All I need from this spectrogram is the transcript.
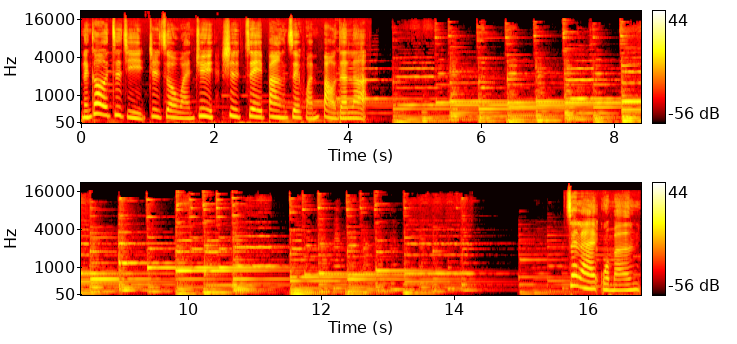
能够自己制作玩具是最棒、最环保的了。再来，我们。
